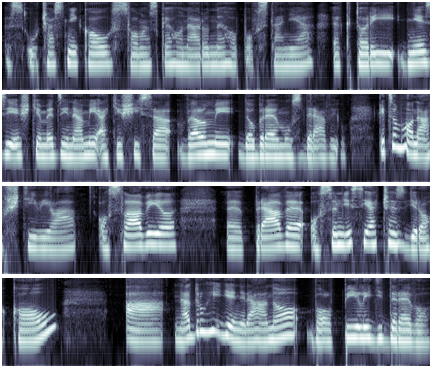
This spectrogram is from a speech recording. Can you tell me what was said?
z účastníkov Slovenského národného povstania, ktorý dnes je ešte medzi nami a teší sa veľmi dobrému zdraviu. Keď som ho navštívila, oslávil e, práve 86 rokov a na druhý deň ráno bol píliť drevo.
